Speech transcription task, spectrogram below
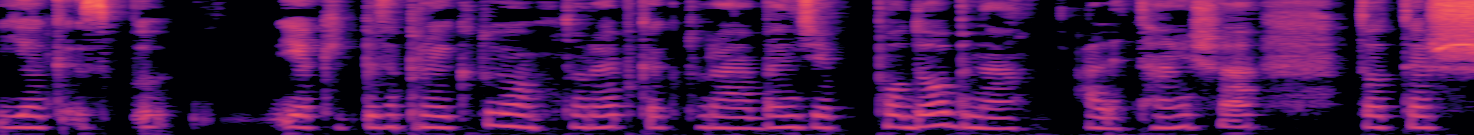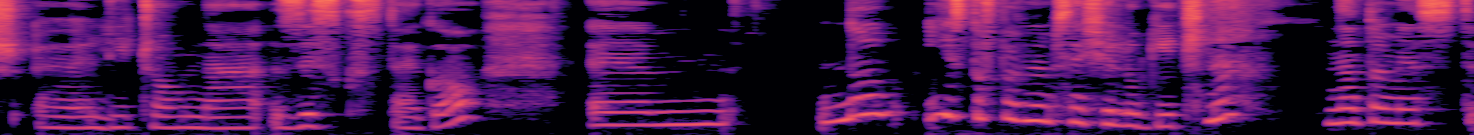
jak jak jakby zaprojektują torebkę, która będzie podobna, ale tańsza, to też e, liczą na zysk z tego. No, jest to w pewnym sensie logiczne, natomiast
